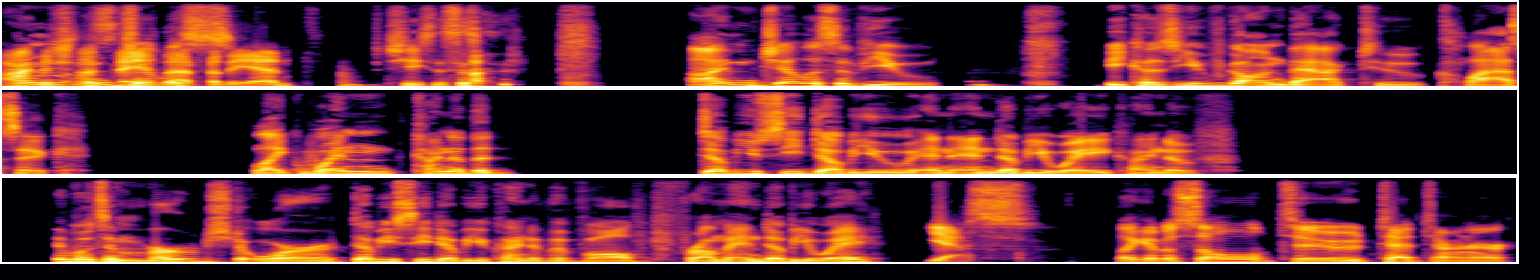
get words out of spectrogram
I'm I'm jealous that for the end. Jesus. I'm jealous of you because you've gone back to classic, like when kind of the WCW and NWA kind of. It was it merged or WCW kind of evolved from NWA? Yes. Like it was sold to Ted Turner,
